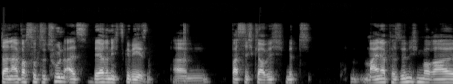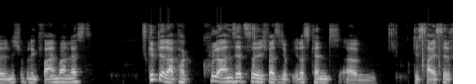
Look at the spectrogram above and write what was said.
dann einfach so zu tun, als wäre nichts gewesen. Ähm, was sich, glaube ich, mit meiner persönlichen Moral nicht unbedingt vereinbaren lässt. Es gibt ja da ein paar coole Ansätze. Ich weiß nicht, ob ihr das kennt. Ähm, Decisive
